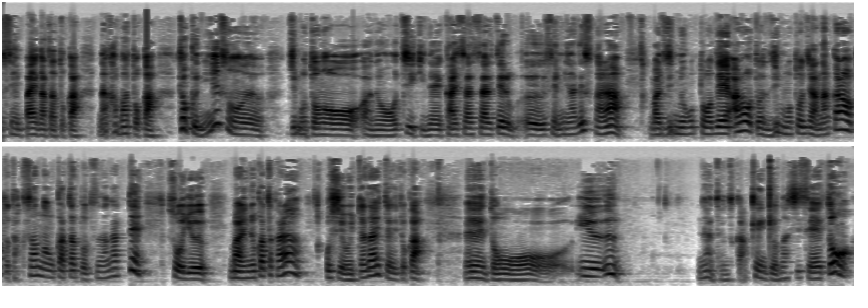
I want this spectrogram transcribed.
先輩方とか仲間とか、特にね、その地元の、あの、地域で開催されているセミナーですから、まあ、地元であろうと、地元じゃなかろうと、たくさんの方と繋がって、そういう周りの方から教えをいただいたりとか、えっ、ー、と、いう、なんていうんですか、謙虚な姿勢と、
